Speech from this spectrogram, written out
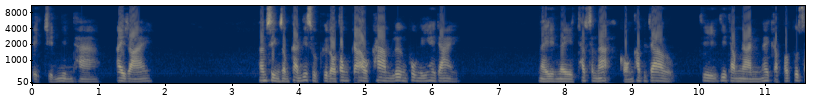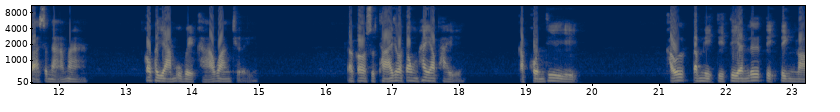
ติดฉินนินทาไอ้ร้ายอันสิ่งสำคัญที่สุดคือเราต้องก้าวข้ามเรื่องพวกนี้ให้ได้ ในในทัศนะของข้าพเจ้าที่ที่ทำงานให้กับพระพุทธศาสนามา ก็พยายามอุเบกขาวางเฉย แล้วก็สุดท้ายก็ต้องให้อภัยกับคนที่เขาตำหนิติเตียนหรือติติงเรา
